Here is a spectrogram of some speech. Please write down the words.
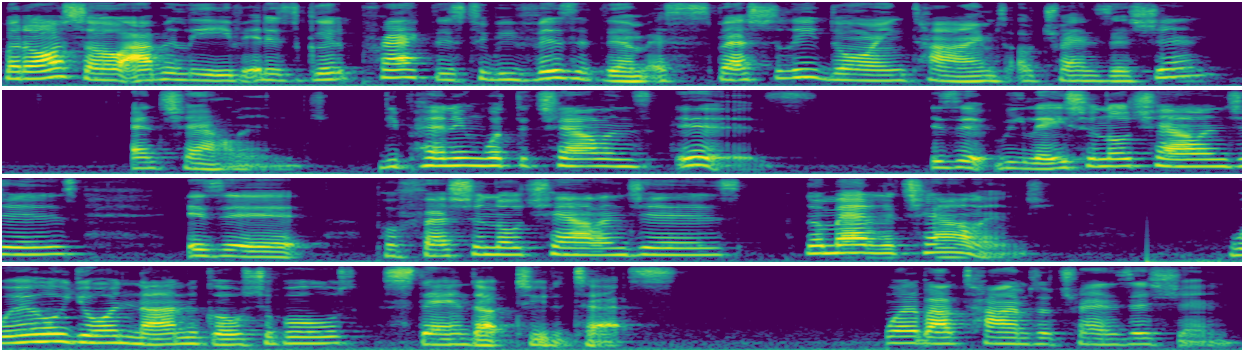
But also, I believe it is good practice to revisit them, especially during times of transition and challenge, depending what the challenge is. Is it relational challenges? Is it professional challenges? No matter the challenge, Will your non negotiables stand up to the test? What about times of transition?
